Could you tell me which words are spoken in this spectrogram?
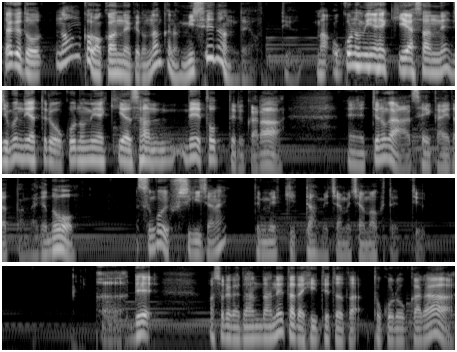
だけど、なんかわかんないけど、なんかの店なんだよっていう。まあ、お好み焼き屋さんね、自分でやってるお好み焼き屋さんで撮ってるから、えーっていうのが正解だったんだけど、すごい不思議じゃない？で、ギターめちゃめちゃうまくてっていう。あで、まあ、それがだんだんね、ただ弾いてたところから、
